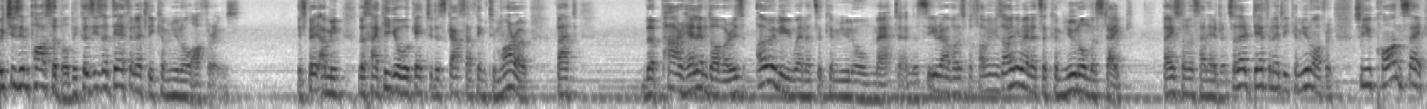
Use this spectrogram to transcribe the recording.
which is impossible because these are definitely communal offerings. I mean, the Chagiga we'll get to discuss, I think, tomorrow, but the Par Helem is only when it's a communal matter, and the Sira Avodas is only when it's a communal mistake based on the Sanhedrin. So they're definitely communal offerings. So you can't say,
